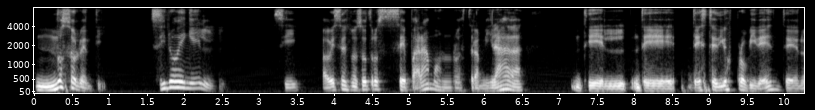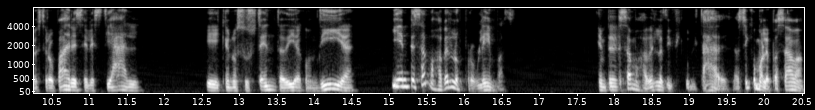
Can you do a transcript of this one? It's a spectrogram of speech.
no solo en ti, sino en Él. ¿sí? A veces nosotros separamos nuestra mirada de, este Dios providente, de nuestro Padre Celestial, eh, que nos sustenta día con día, y empezamos a ver los problemas, empezamos a ver las dificultades, así como le pasaba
